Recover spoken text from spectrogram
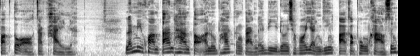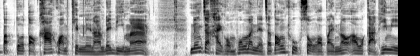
ฟักตัวออกจากไข่เนี่ย และมีความต้านทานต่ออนุภาคต่างๆ ได้ดี โดยเฉพาะอย่างยิ่งปลากระพงขาว ซึ่งปรับตัวต่อค่าความเค็มในน้ำได้ดีมาก เนื่องจากไข่ของพวกมันเนี่ยจะต้องถูกส่งออกไปนอกอวกาศที่มี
